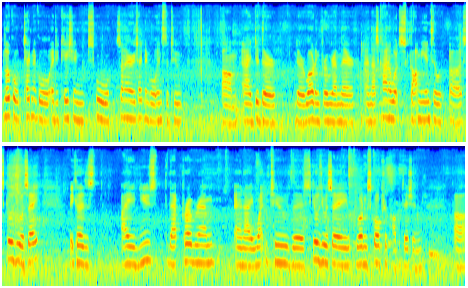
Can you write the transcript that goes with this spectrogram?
local technical education school, Sun Technical Institute, um, and I did their their welding program there, and that's kind of what's got me into uh, Skills USA, because I used that program and I went to the Skills USA welding sculpture competition, uh,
